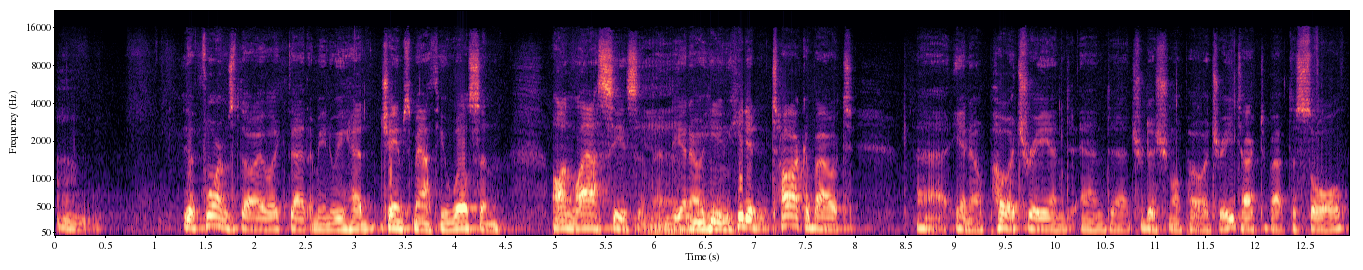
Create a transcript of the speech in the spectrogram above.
Um, The forms, though, I like that. I mean, we had James Matthew Wilson on last season, and you know, he, he didn't talk about uh, you know poetry and and uh, traditional poetry. He talked about the soul,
